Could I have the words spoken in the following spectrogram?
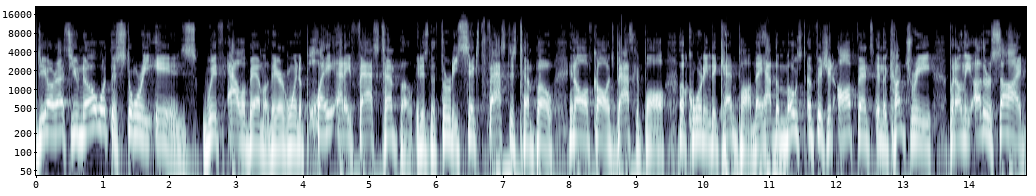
DRS, you know what the story is with Alabama. They are going to play at a fast tempo. It is the 36th fastest tempo in all of college basketball, according to KenPom. They have the most efficient offense in the country, but on the other side,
